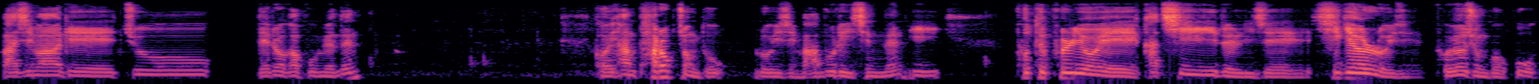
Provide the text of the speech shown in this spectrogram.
마지막에 쭉 내려가 보면은 거의 한 8억 정도로 이제 마무리 짓는 이 포트폴리오의 가치를 이제 시계열로 이제 보여준 거고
